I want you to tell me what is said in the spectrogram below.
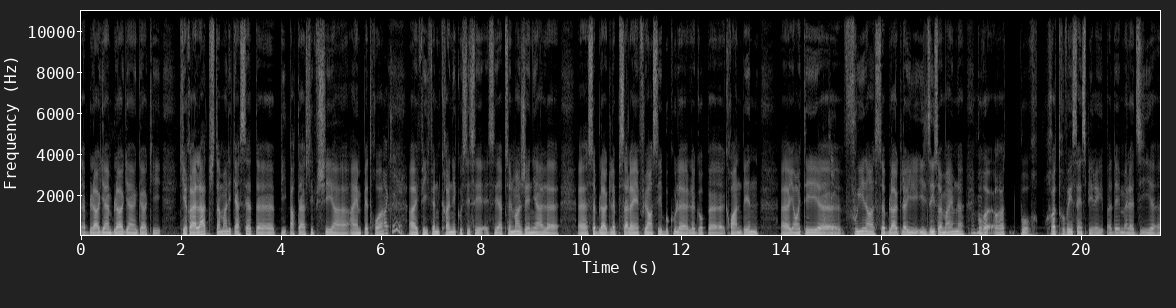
euh, blog, il y a un blog, il y a un gars qui, qui relate justement les cassettes, euh, puis il partage ses fichiers en, en MP3. OK. Ah, il, fait, il fait une chronique aussi. C'est absolument génial, euh, euh, ce blog-là. Puis ça l'a influencé beaucoup le, le groupe euh, Kwan Bin. Euh, ils ont été euh, fouillés dans ce blog-là. Ils, disent eux-mêmes Mhm. pour, pour retrouver, s'inspirer par des mélodies euh,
